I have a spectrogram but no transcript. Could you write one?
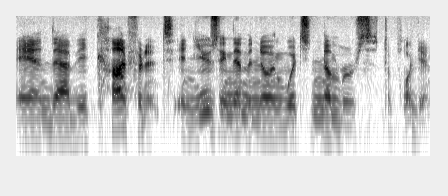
and uh, be confident in using them and knowing which numbers to plug in.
